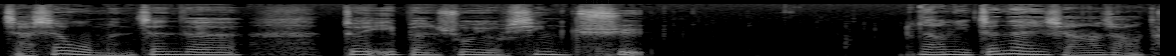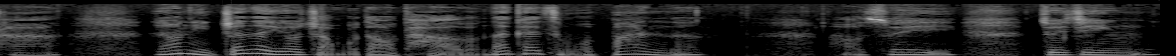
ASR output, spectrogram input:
假设我们真的对一本书有兴趣，然后你真的很想要找它，然后你真的又找不到它了，那该怎么办呢？好，所以最近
